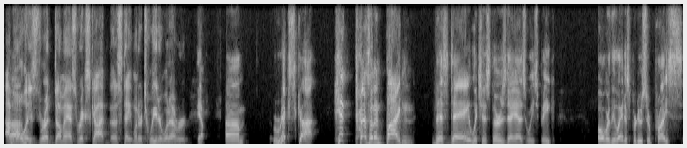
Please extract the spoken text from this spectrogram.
I'm Um, always for a dumbass Rick Scott uh, statement or tweet or whatever. Yep. Um, Rick Scott hit President Biden this day, which is Thursday as we speak, over the latest producer price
